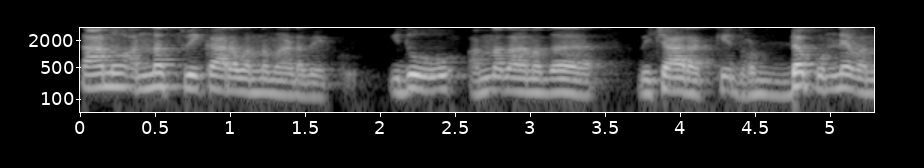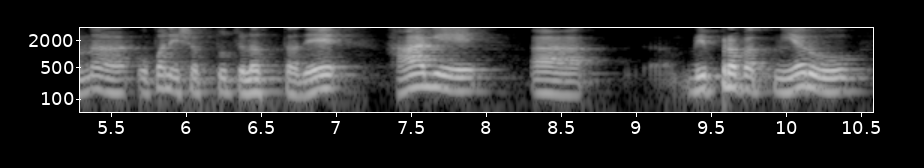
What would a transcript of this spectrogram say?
ತಾನು ಅನ್ನ ಸ್ವೀಕಾರವನ್ನು ಮಾಡಬೇಕು. ಇದು ಅನ್ನದಾನದ ವಿಚಾರಕ್ಕೆ ದೊಡ್ಡ ಪುಣ್ಯವನ್ನು ಉಪನಿಷತ್ತು ತಿಳಿಸ್ತದೆ. ಹಾಗೆ ಆ ವಿಪ್ರಪತ್ನಿಯರು,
